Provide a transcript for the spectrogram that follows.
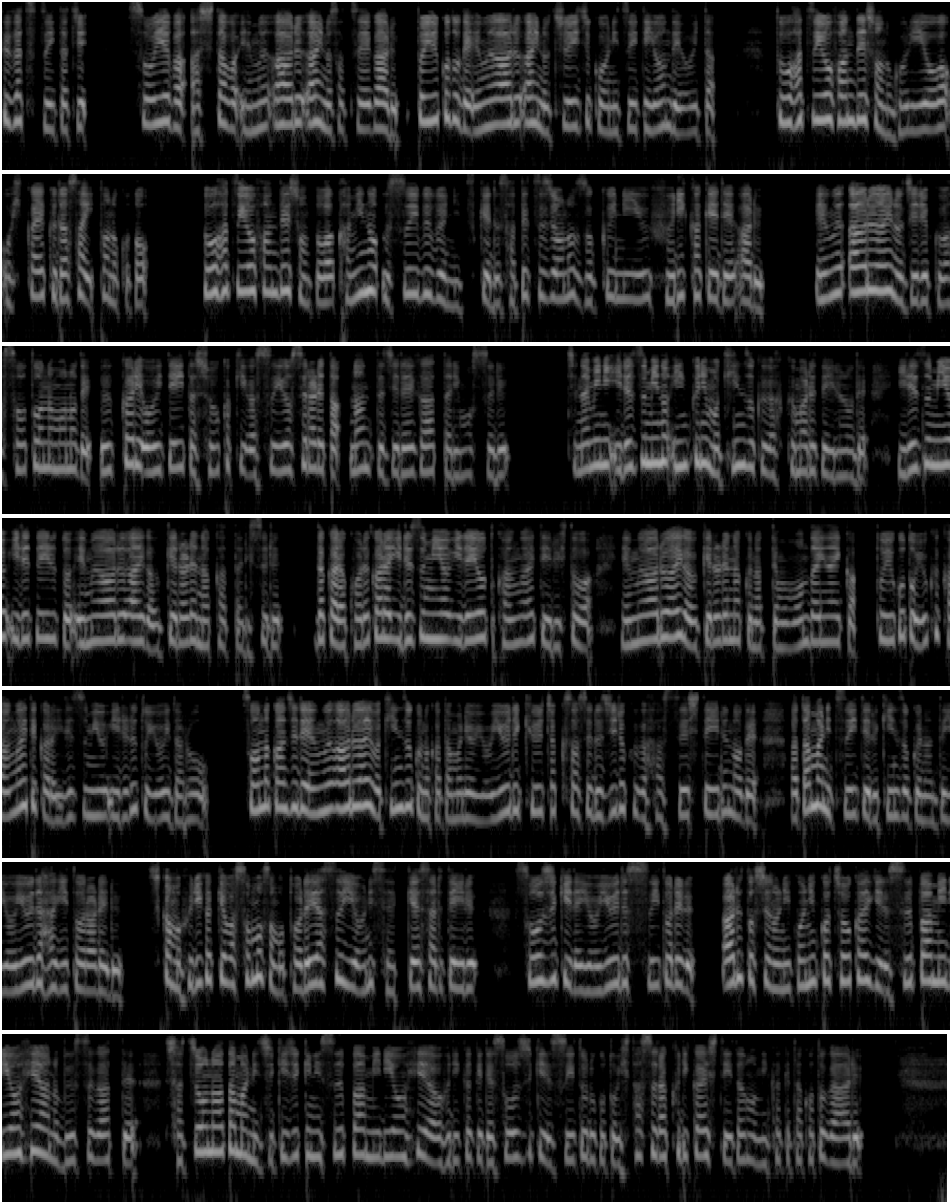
9月1日。そういえば明日は MRI の撮影がある。ということで MRI の注意事項について読んでおいた。頭髪用ファンデーションのご利用はお控えください。とのこと。頭髪用ファンデーションとは髪の薄い部分につける砂鉄状の俗に言うふりかけである。MRI の磁力は相当なもので、うっかり置いていた消火器が吸い寄せられたなんて事例があったりもする。ちなみに入れ墨のインクにも金属が含まれているので、入れ墨を入れていると MRI が受けられなかったりする。だからこれから入れ墨を入れようと考えている人は、MRI が受けられなくなっても問題ないか、ということをよく考えてから入れ墨を入れると良いだろう。そんな感じで MRI は金属の塊を余裕で吸着させる磁力が発生しているので、頭についてる金属なんて余裕で剥ぎ取られる。しかもふりかけはそもそも取れやすいように設計されている。掃除機で余裕で吸い取れる。ある年のニコニコ超会議でスーパーミリオンヘアのブースがあって、社長の頭に直々にスーパーミリオンヘアを振りかけて掃除機で吸い取ることをひたすら繰り返していたのを見かけたことがある。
